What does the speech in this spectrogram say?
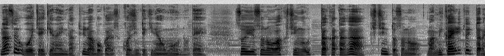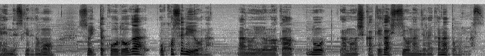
なぜ動いちゃいけないんだっていうのは僕は個人的には思うのでそういうそのワクチンを打った方がきちんとその、まあ、見返りといったら変ですけれどもそういった行動が起こせるようなあの世の中のあの仕掛けが必要なんじゃないかなと思います。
